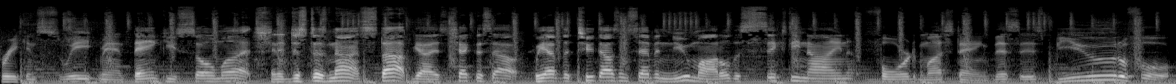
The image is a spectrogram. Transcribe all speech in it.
freaking sweet, man. Thank you so much. And it just does not stop, guys. Check this out. We have the 2007 new model, the 69 Ford Mustang. This is beautiful.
